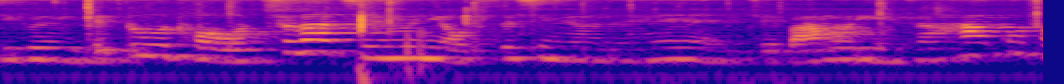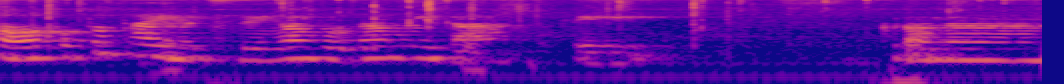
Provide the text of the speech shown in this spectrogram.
지금 이제 또 더 추가 질문이 없으시면은 이제 마무리 인사하고서 포토타임을 진행하고자 합니다. 네. 그러면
